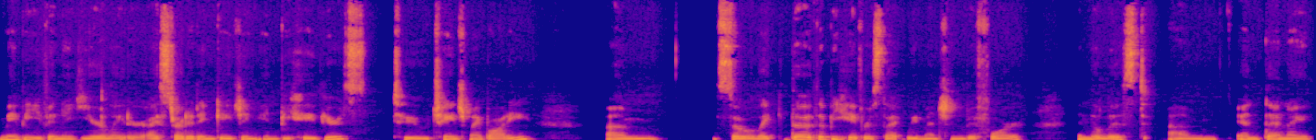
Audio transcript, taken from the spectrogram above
maybe even a year later, I started engaging in behaviors to change my body. Um, so, like the the behaviors that we mentioned before in the list, um, and then I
